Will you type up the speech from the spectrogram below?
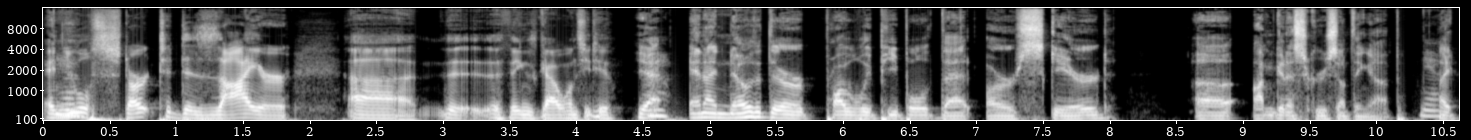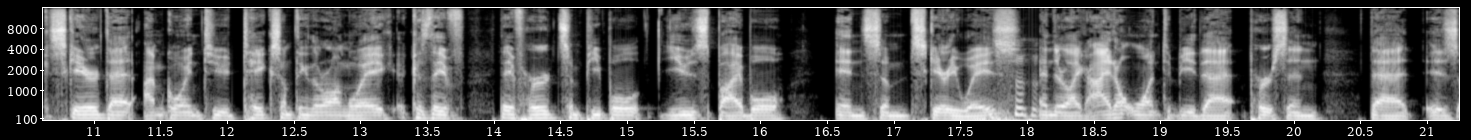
and Yeah. you will start to desire uh, the the things God wants you to. Yeah. Yeah. And I know that there are probably people that are scared uh, I'm going to screw something up. Yeah. Like scared that I'm going to take something the wrong way because they've they've heard some people use Bible in some scary ways and they're like I don't want to be that person that is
